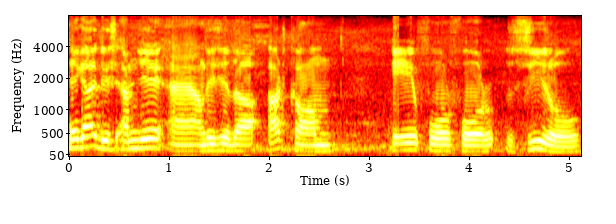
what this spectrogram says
Hey guys, this is MJ and this is the Adcom A440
